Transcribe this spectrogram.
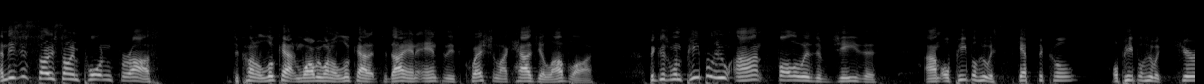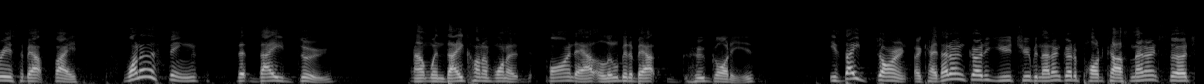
And this is so, so important for us to kind of look at and why we want to look at it today and answer this question like, how's your love life? Because when people who aren't followers of Jesus um, or people who are skeptical, or people who are curious about faith, one of the things that they do um, when they kind of want to find out a little bit about who God is, is they don't, okay, they don't go to YouTube and they don't go to podcasts and they don't search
